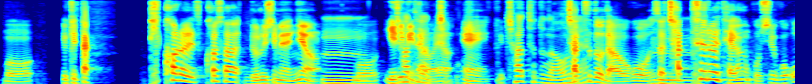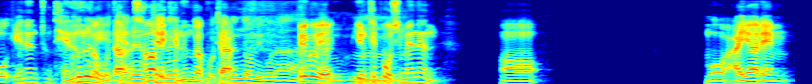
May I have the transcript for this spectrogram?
뭐 이렇게 딱 티커를 커서 누르시면요. 음, 뭐 이름이 차트가 나와요. 차- 예. 그 차트도 나오네. 차트도 나오고 그래서 음. 차트를 대강 보시고 어 얘는 좀 되는가 보다 되는- 상업이 되는- 되는가 보다 되는 놈이구나. 그리고 예- 음, 이렇게 음. 보시면은 어 뭐 IRM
